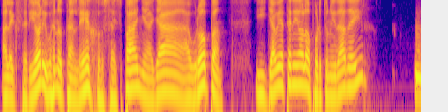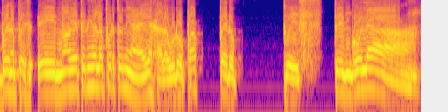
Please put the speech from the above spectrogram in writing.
al exterior y bueno, tan lejos, a España, allá a Europa? ¿Y ya había tenido la oportunidad de ir? Bueno, pues eh, no había tenido la oportunidad de viajar a Europa, pero pues tengo la,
